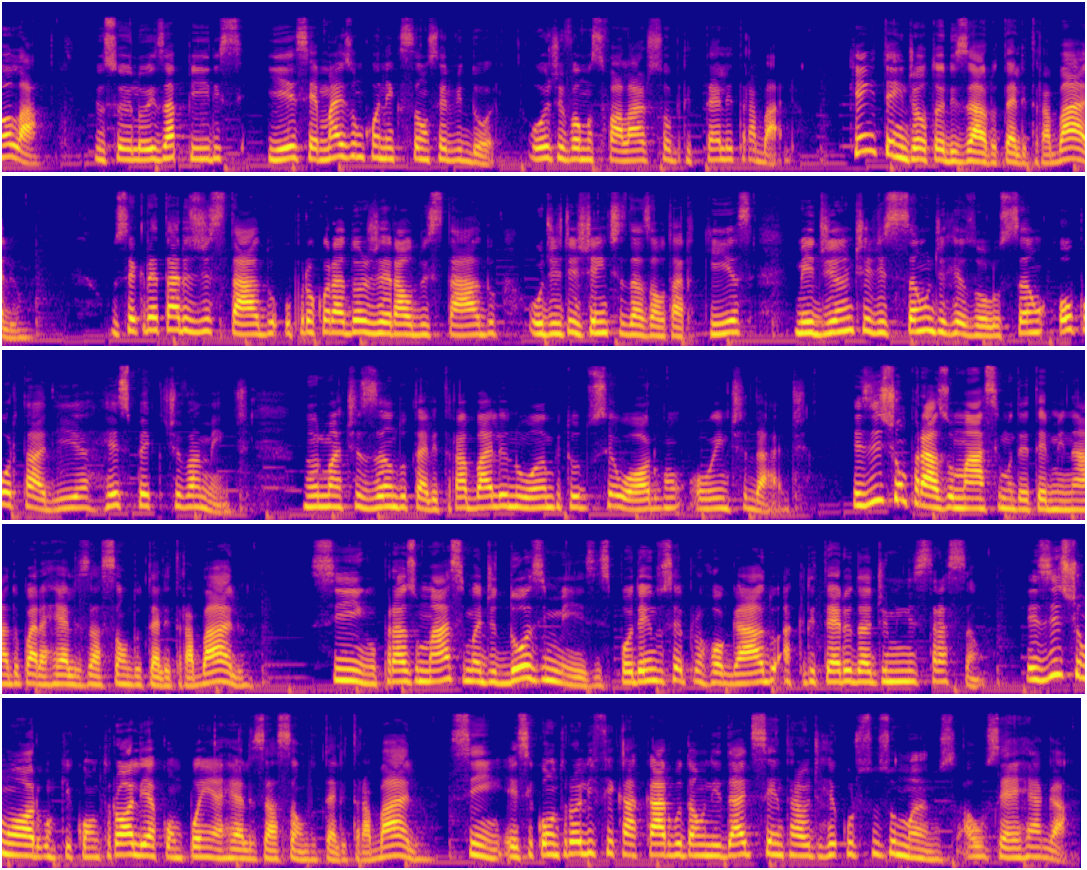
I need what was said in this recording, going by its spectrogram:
Olá, eu sou Heloísa Pires e esse é mais um Conexão Servidor. Hoje vamos falar sobre teletrabalho. Quem tem de autorizar o teletrabalho? Os secretários de Estado, o Procurador-Geral do Estado ou dirigentes das autarquias, mediante edição de resolução ou portaria, respectivamente, normatizando o teletrabalho no âmbito do seu órgão ou entidade. Existe um prazo máximo determinado para a realização do teletrabalho? Sim, o prazo máximo é de 12 meses, podendo ser prorrogado a critério da administração. Existe um órgão que controle e acompanhe a realização do teletrabalho? Sim, esse controle fica a cargo da Unidade Central de Recursos Humanos, a UCRH.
